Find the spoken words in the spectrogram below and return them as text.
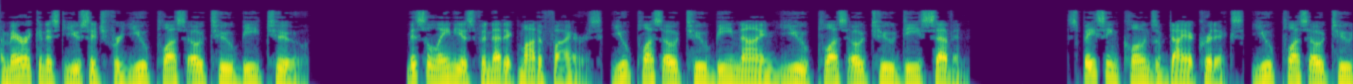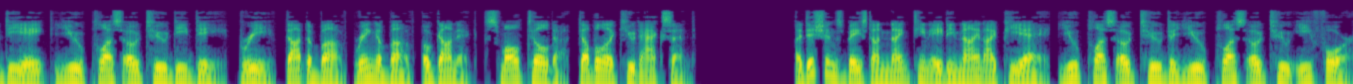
Americanist usage for U plus O2B2, Miscellaneous phonetic modifiers, U plus O2B9 U plus O2D7 Spacing clones of diacritics, U plus O2D8 U plus O2DD, breve, dot above, ring above, ogonek, small tilde, double acute accent. Additions based on 1989 IPA, U plus O2 to U plus O2 E4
